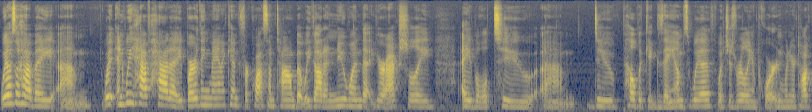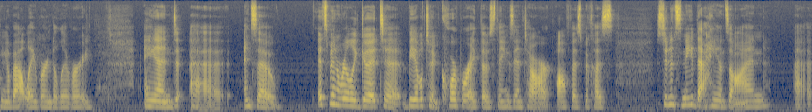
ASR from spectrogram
We also have a, um, we, and we have had a birthing mannequin for quite some time, but we got a new one that you're actually able to um, do pelvic exams with, which is really important when you're talking about labor and delivery. And uh, and so it's been really good to be able to incorporate those things into our office because students need that hands-on uh,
